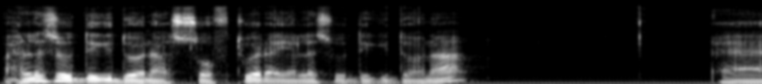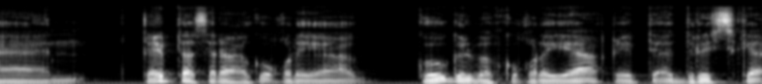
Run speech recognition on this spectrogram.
Waxaan la soo degi doonaa software ayaan la soo degi doonaa. Qeybtaasna waxaan ku qorayaa google baan ku qorayaa qeybta adresska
